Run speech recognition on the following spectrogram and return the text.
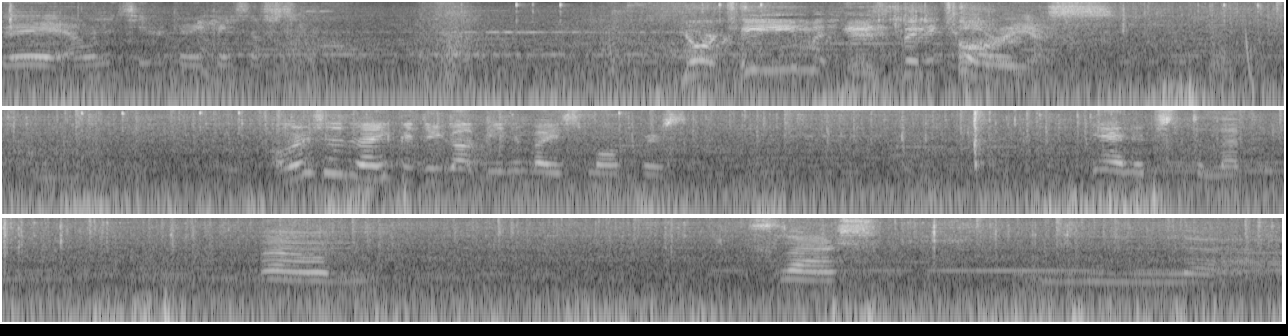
Great, I want to see if I can make myself small. Your team is victorious. I wonder if like they got beaten by a small person. Yeah, and it's just 11. Um, slash la-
